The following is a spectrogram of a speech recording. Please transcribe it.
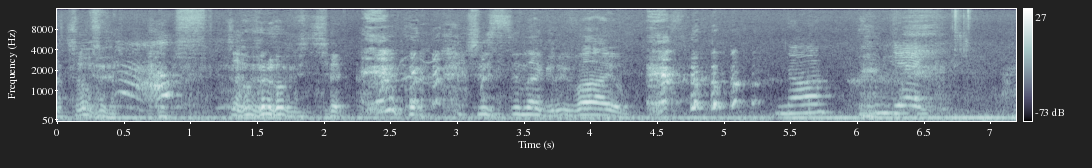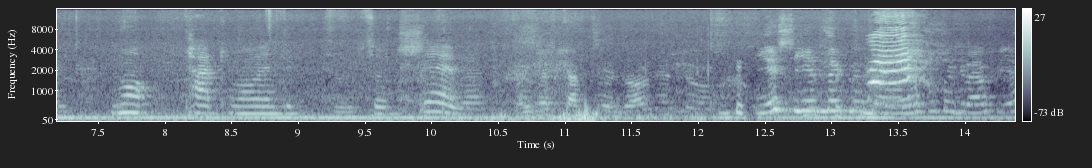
A co wy? Co wy robicie? Wszyscy nagrywają. No, bieg. No, takie momenty, co trzeba. Jak tam pierdolnie, to... Jeśli jednak nadała fotografię.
